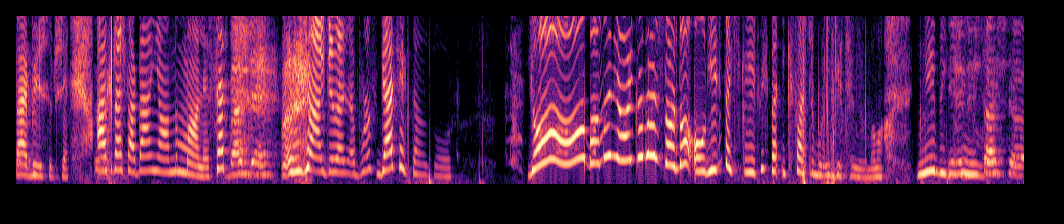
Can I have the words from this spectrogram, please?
Var bir sürü şey. Arkadaşlar ben yandım maalesef. Ben de. arkadaşlar burası gerçekten zor. Ya bana ne arkadaşlar da 7 dakika geçmiş ben 2 saattir burayı geçemiyorum ama ne Biri biçim. düştü aşağı.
